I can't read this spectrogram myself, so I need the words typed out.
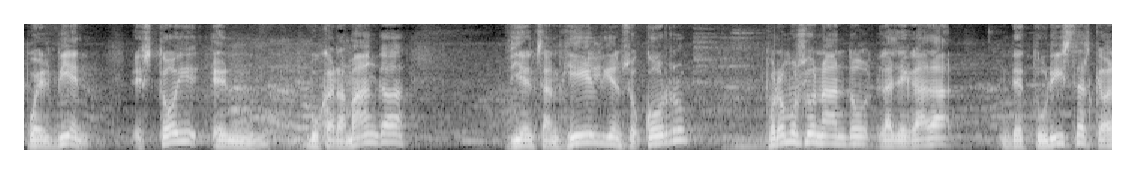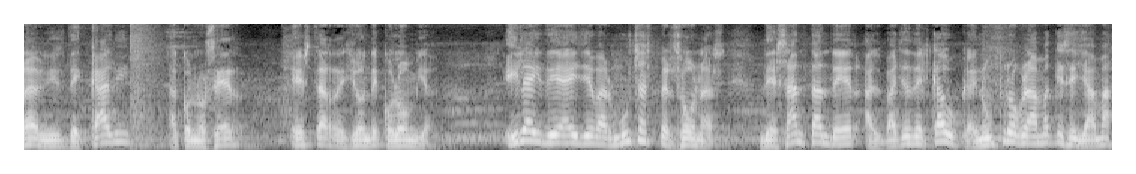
Pues bien, estoy en Bucaramanga y en San Gil y en Socorro promocionando la llegada de turistas que van a venir de Cali a conocer esta región de Colombia. Y la idea es llevar muchas personas de Santander al Valle del Cauca en un programa que se llama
